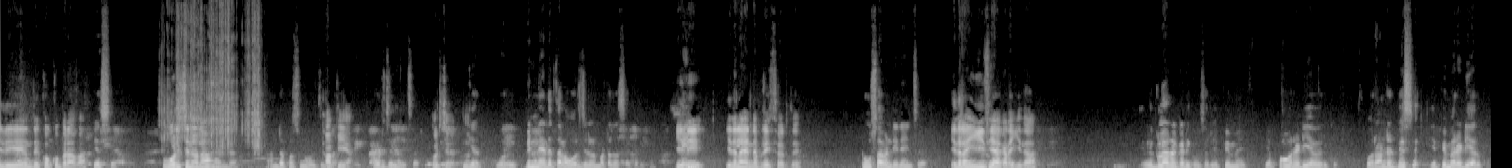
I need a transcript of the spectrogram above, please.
இது வந்து கொக்குபராவா எஸ் சார் ஒரிஜினலா இந்த ஹண்ட்ரட் பர்சன்ட் ஒரிஜினல் காப்பியா ஒரிஜினல் சார் ஒரிஜினல் இங்கே ஒரு பின் எடுத்தாலும் ஒரிஜினல் மட்டும் தான் சார் கிடைக்கும். இது இதெல்லாம் என்ன ப்ரைஸ் வருது? டூ செவன்ட்டி நைன் சார் இதெல்லாம் ஈஸியாக கிடைக்குதா? ரெகுலராக கிடைக்கும் சார் எப்பயுமே. எப்பவும் ரெடியாகவே இருக்கும். ஒரு ஹண்ட்ரட் பீஸ் எப்பயுமே ரெடியாக இருக்கும்.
